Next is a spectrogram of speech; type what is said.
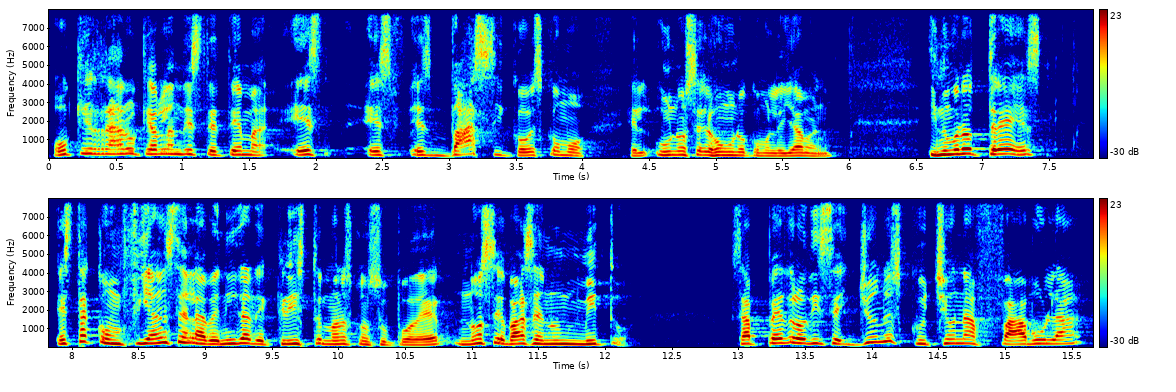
oh, qué raro que hablan de este tema. Es, es, es básico, es como el 101, como le llaman. Y número tres, esta confianza en la venida de Cristo, hermanos, con su poder, no se basa en un mito. O sea, Pedro dice, yo no escuché una fábula,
